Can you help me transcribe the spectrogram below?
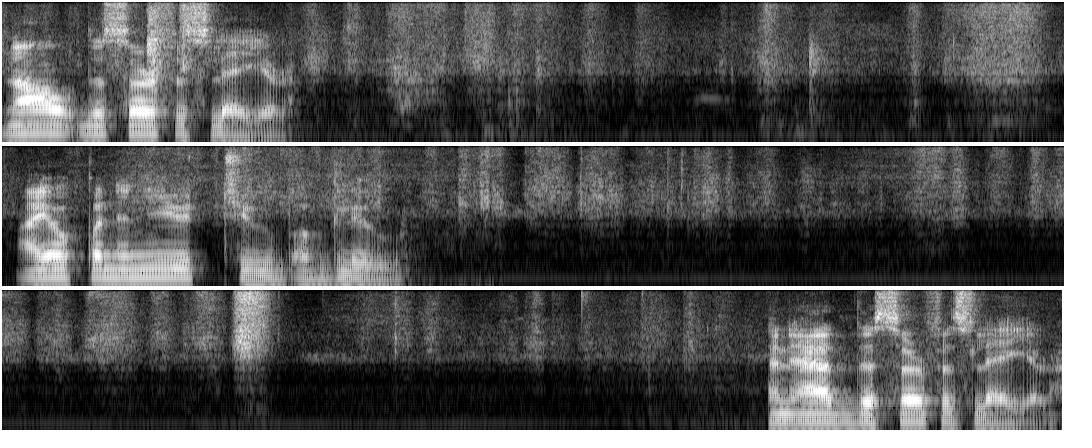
Now the surface layer. I open a new tube of glue. And add the surface layer.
